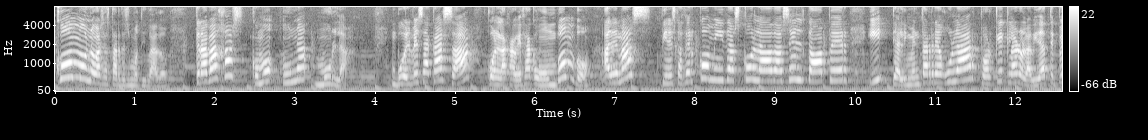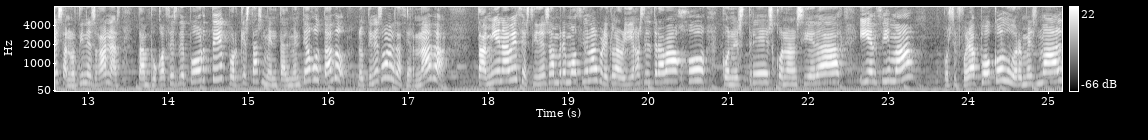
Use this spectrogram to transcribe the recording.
¿Cómo no vas a estar desmotivado? Trabajas como una mula vuelves a casa con la cabeza como un bombo. Además, tienes que hacer comidas coladas, el tupper y te alimentas regular porque, claro, la vida te pesa, no tienes ganas. Tampoco haces deporte porque estás mentalmente agotado, no tienes ganas de hacer nada. También a veces tienes hambre emocional porque, claro, llegas del trabajo con estrés, con ansiedad y encima por si fuera poco, duermes mal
